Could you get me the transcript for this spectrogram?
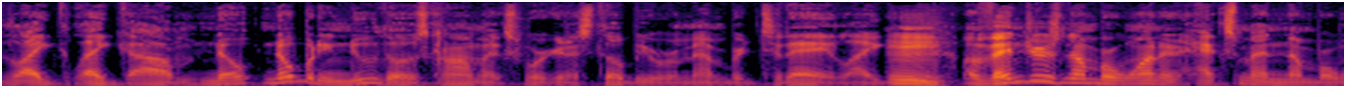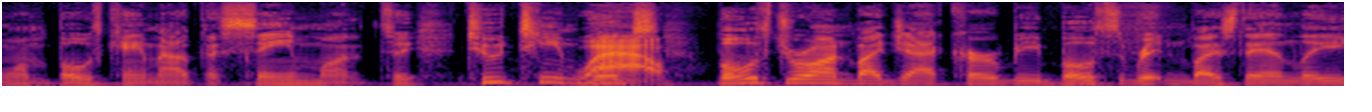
like like um, no nobody knew those comics were going to still be remembered today. Like Mm. Avengers number one and X Men number one both came out the same month. Two, two team Wow. books, both drawn by Jack Kirby, both written by Stan Lee.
